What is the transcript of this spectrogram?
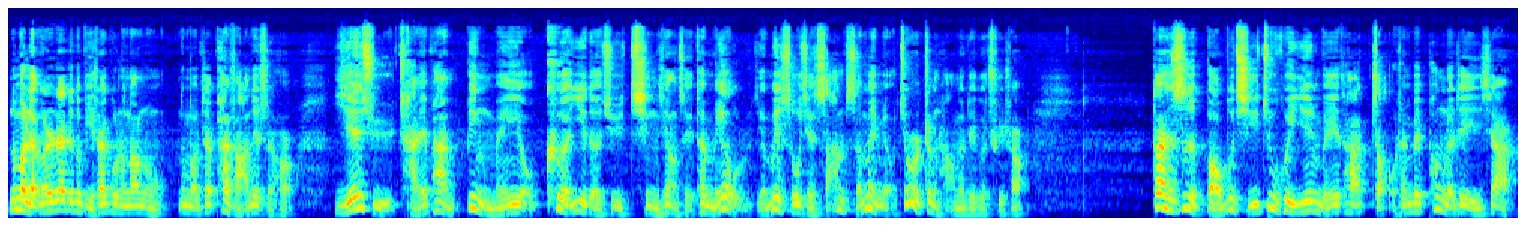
那么两个人在这个比赛过程当中，那么在判罚的时候，也许裁判并没有刻意的去倾向谁，他没有也没收钱，啥什么也没有，就是正常的这个吹哨。但是保不齐就会因为他早晨被碰了这一下，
